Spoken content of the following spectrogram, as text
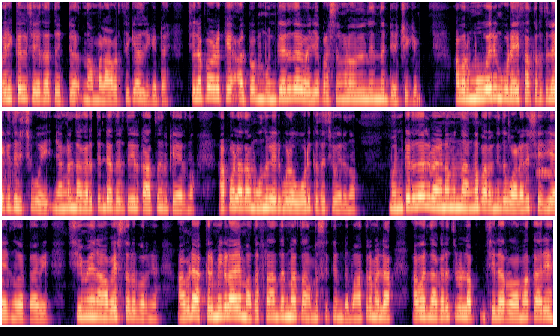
ഒരിക്കൽ ചെയ്ത തെറ്റ് നമ്മൾ ആവർത്തിക്കാതിരിക്കട്ടെ. ചിലപ്പോഴൊക്കെ അല്പം മുൻകരുതൽ വലിയ പ്രശ്നങ്ങളിൽ നിന്ന് രക്ഷിക്കും. അവർ മൂവരും കൂടെ സത്രത്തിലേക്ക് തിരിച്ചുപോയി. ഞങ്ങൾ നഗരത്തിന്റെ അതിർത്തിയിൽ കാത്തു നിൽക്കുകയായിരുന്നു. അപ്പോൾ അതാ മൂന്ന് പേരും കൂടെ ഓടിക്കുതച്ചു വരുന്നു. മുൻകരുതൽ വേണമെന്ന് അങ്ങ് പറഞ്ഞത് വളരെ ശരിയായിരുന്നു കർത്താവെ. ഷിമേൻ ആവേശത്തോടെ പറഞ്ഞു അവിടെ അക്രമികളായ മതഭ്രാന്തന്മാർ താമസിക്കുന്നുണ്ട്. മാത്രമല്ല അവർ നഗരത്തിലുള്ള ചില റോമാക്കാരെ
